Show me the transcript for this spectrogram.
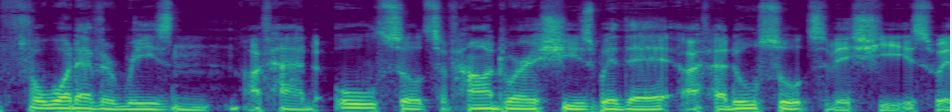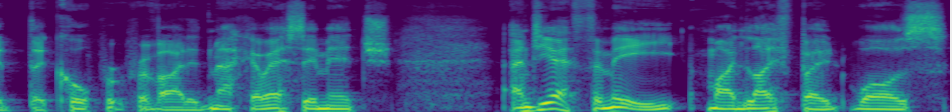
for whatever reason, I've had all sorts of hardware issues with it. I've had all sorts of issues with the corporate provided Mac OS image. And yeah, for me, my lifeboat was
